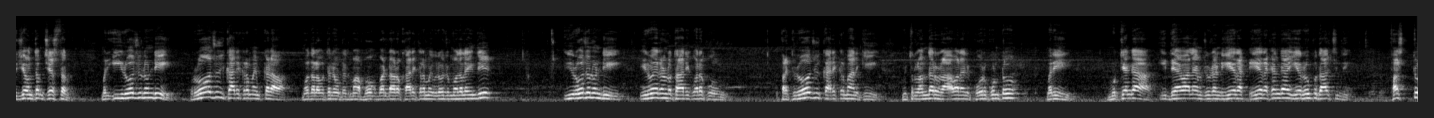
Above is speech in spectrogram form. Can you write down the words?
విజయవంతం చేస్తారు. మరి ఈ రోజు నుండి రోజు ఈ కార్యక్రమం ఇక్కడ మొదలవుతూనే ఉంటుంది. మా భోగ బండారు కార్యక్రమం ఈరోజు మొదలైంది. ఈ రోజు నుండి ఇరవై రెండో తారీఖు వరకు ప్రతిరోజు ఈ కార్యక్రమానికి మిత్రులందరూ రావాలని కోరుకుంటూ మరి ముఖ్యంగా ఈ దేవాలయం చూడండి ఏ రక ఏ రకంగా ఏ రూపు దాల్చింది. ఫస్ట్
